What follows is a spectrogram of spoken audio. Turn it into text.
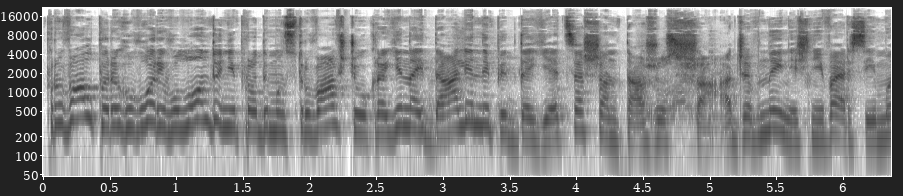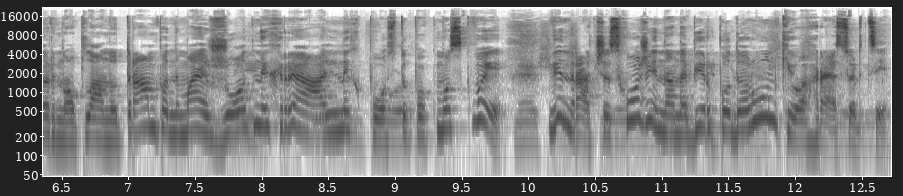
Провал переговорів у Лондоні продемонстрував, що Україна й далі не піддається шантажу США, адже в нинішній версії мирного плану Трампа немає жодних реальних поступок Москви. Він радше схожий на набір подарунків агресорці,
